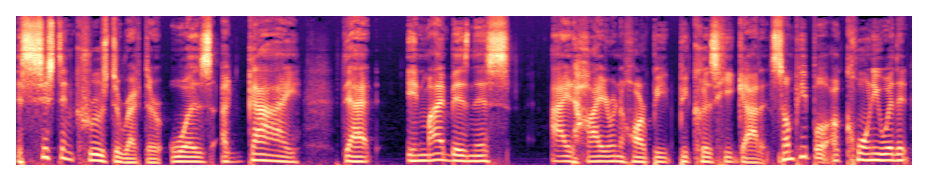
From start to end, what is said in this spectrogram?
Assistant cruise director was a guy that in my business I'd hire in a heartbeat because he got it. Some people are corny with it.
